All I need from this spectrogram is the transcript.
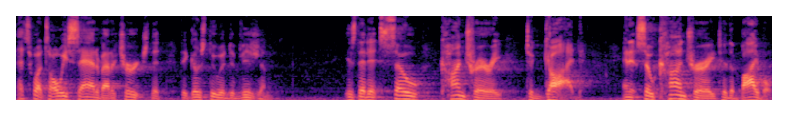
That's what's always sad about a church that, that goes through a division, is that it's so contrary to God, and it's so contrary to the Bible.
